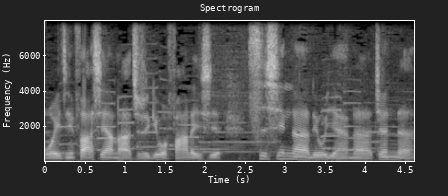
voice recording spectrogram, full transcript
我已经发现了，就是给我发了一些私信呢、留言呢，真的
